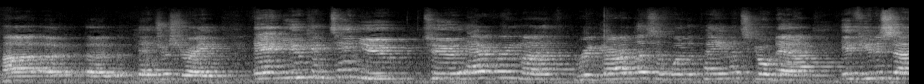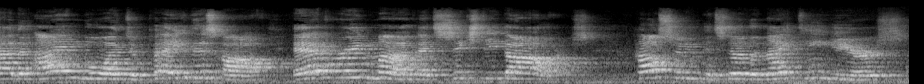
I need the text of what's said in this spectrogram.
uh, uh, uh, interest rate, and you continue to every month regardless of when the payments go down, if you decide that I am going to pay this off every month at $60, how soon, instead of the 19 years,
